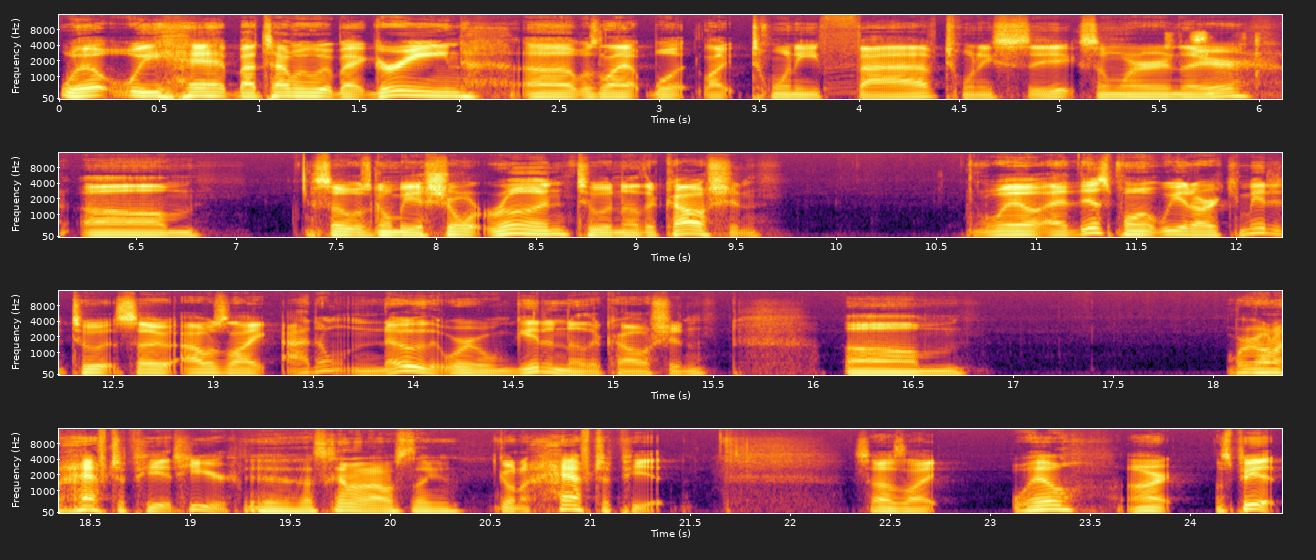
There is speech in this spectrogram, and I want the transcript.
Well, we had by the time we went back green, uh, it was like what, like 25, 26, somewhere in there. Um, so it was going to be a short run to another caution. Well, at this point, we had already committed to it, so I was like, I don't know that we're going to get another caution. Um, we're going to have to pit here Yeah, that's kind of what I was thinking. going to have to pit. So I was like, well, all right, let's pit.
